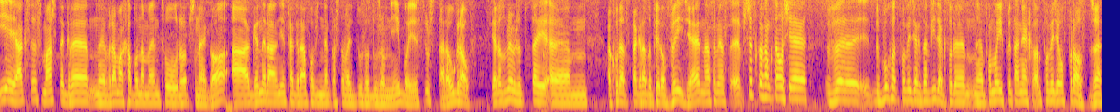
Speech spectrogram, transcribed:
EA Access masz tę grę e, w ramach abonamentu rocznego, a generalnie ta gra powinna kosztować dużo, dużo mniej, bo jest już starą grą. Ja rozumiem, że tutaj akurat ta gra dopiero wyjdzie, natomiast e, wszystko zamknęło się w dwóch odpowiedziach Dawida, który e, po moich pytaniach odpowiedział wprost, że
